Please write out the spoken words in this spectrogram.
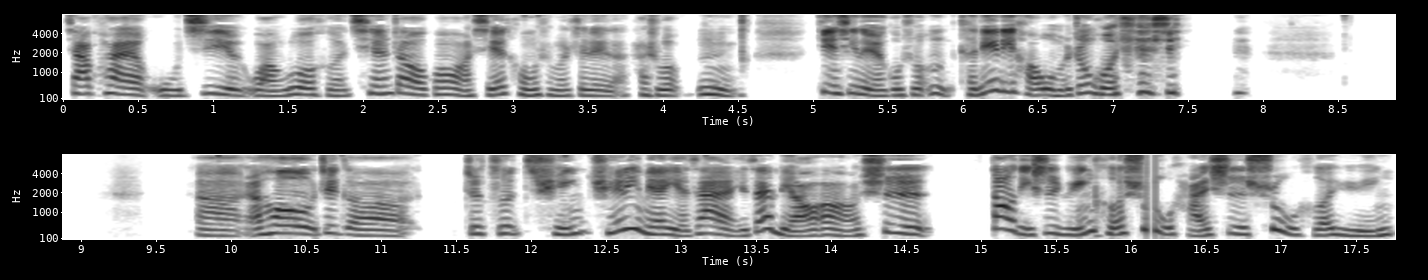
加快五 G 网络和千兆光网协同什么之类的。他说，嗯，电信的员工说，嗯，肯定利好我们中国电信 啊。然后这个。就这群群里面也在也在聊啊，是到底是云和数还是数和云？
